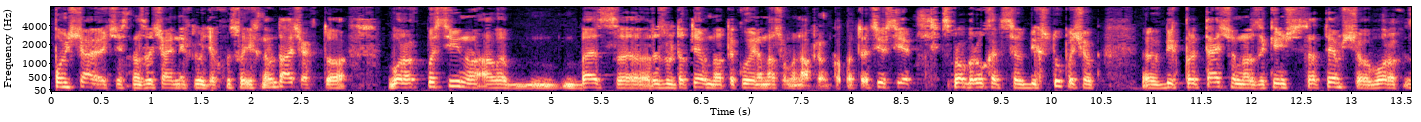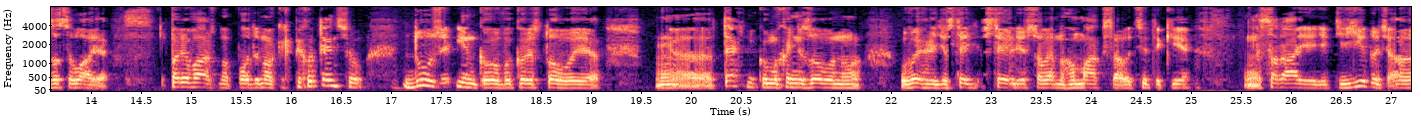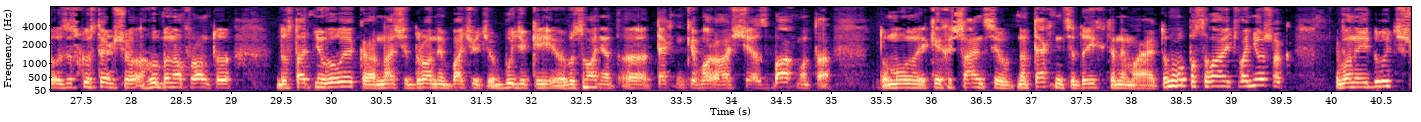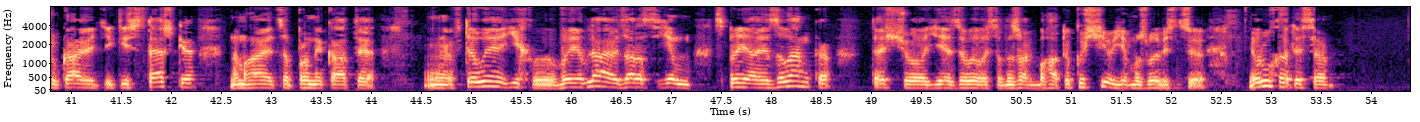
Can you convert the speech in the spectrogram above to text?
помщаючись на звичайних людях у своїх невдачах, то ворог постійно, але без е, атакує на нашому напрямку. Тобто ці всі спроби рухатися в бік ступочок, е, в бік Притечина закінчуються тим, що ворог засилає переважно поодиноких піхотинців, дуже інколи використовує техніку механізовану у вигляді в стилі, шаленого Макса. Оці такі е, сараї, які їдуть. Але у зв'язку з тим, що глибина фронту достатньо велика, наші дрони бачать будь-яке висування е, техніки ворога ще з Бахмута. Тому якихось шансів на техніці доїхати немає. Тому посилають ванюшок, вони йдуть, шукають якісь стежки, намагаються проникати е, в тили, їх виявляють. Зараз їм сприяє Зеленка. Те, що є, з'явилося, на жаль, багато кущів, є можливість е, рухатися.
